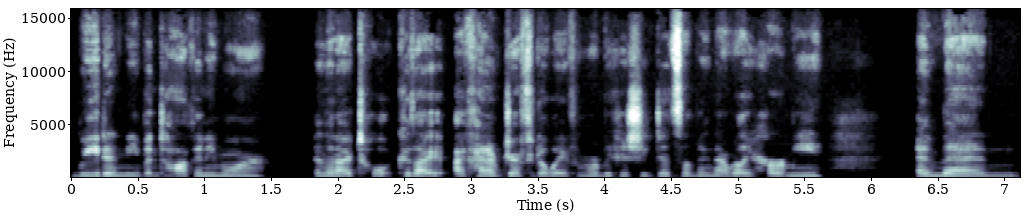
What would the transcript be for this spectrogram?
we didn't even talk anymore. And then I told, because I, I kind of drifted away from her because she did something that really hurt me. And then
